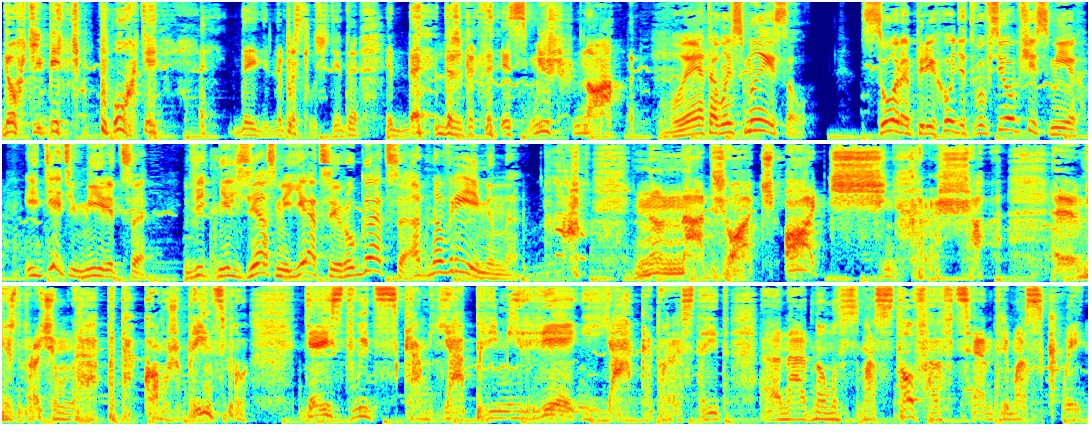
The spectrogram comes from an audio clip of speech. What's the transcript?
Дух тебе, пух тебе. Да, да, послушайте, это даже как-то смешно. В этом и смысл. Ссора переходит во всеобщий смех, и дети мирятся. Ведь нельзя смеяться и ругаться одновременно. Ну надо же, очень, очень хорошо. Э, между прочим, по такому же принципу действует скамья примирения, которая стоит э, на одном из мостов в центре Москвы.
